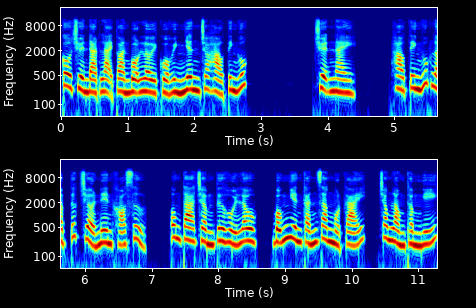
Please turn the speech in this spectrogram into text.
Cô truyền đạt lại toàn bộ lời của Huỳnh Nhân cho Hào Tinh Húc. Chuyện này, Hào Tinh Húc lập tức trở nên khó xử. Ông ta trầm tư hồi lâu, bỗng nhiên cắn răng một cái, trong lòng thầm nghĩ,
